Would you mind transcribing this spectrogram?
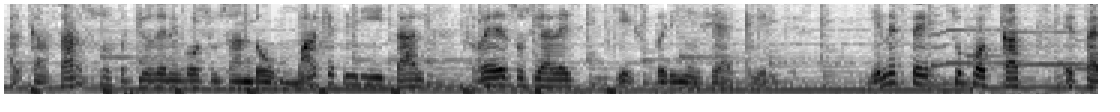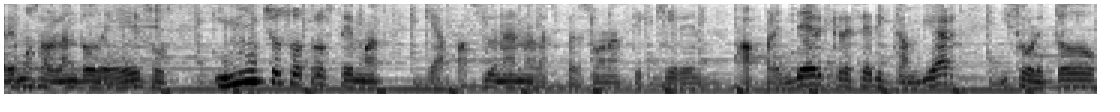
a alcanzar sus objetivos de negocio usando marketing digital, redes sociales y experiencia de clientes. Y en este su podcast estaremos hablando de esos y muchos otros temas que apasionan a las personas que quieren aprender, crecer y cambiar y sobre todo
